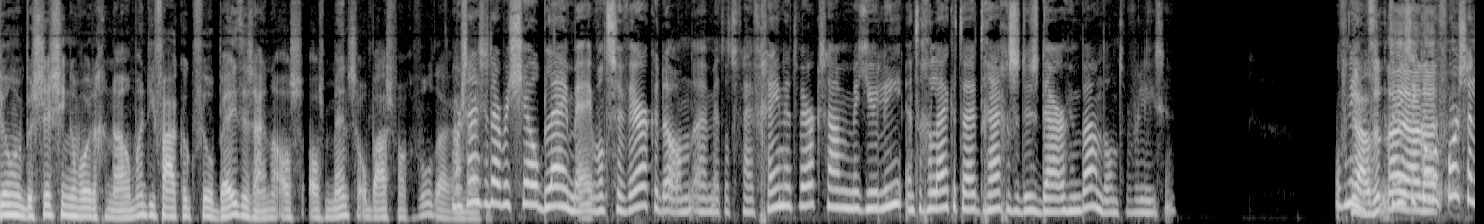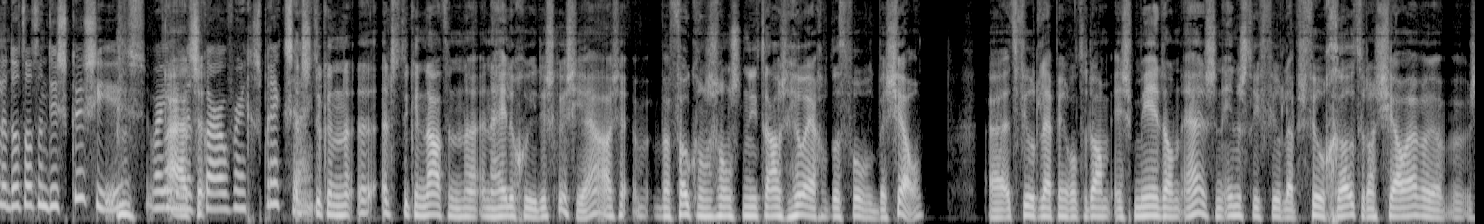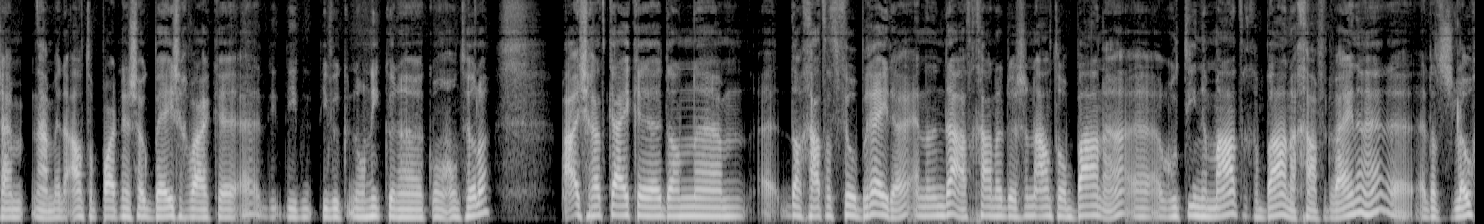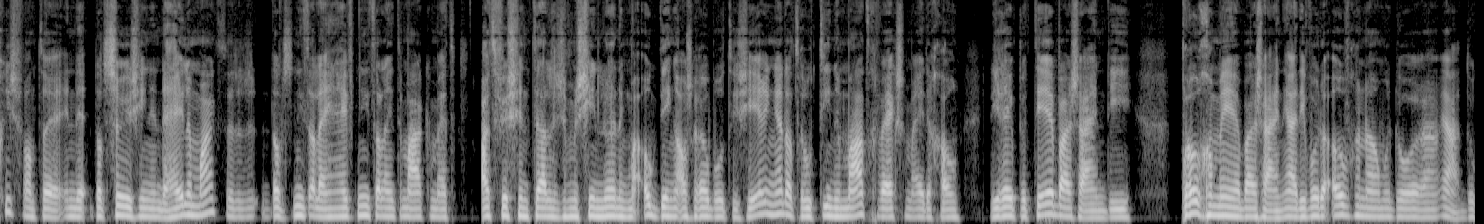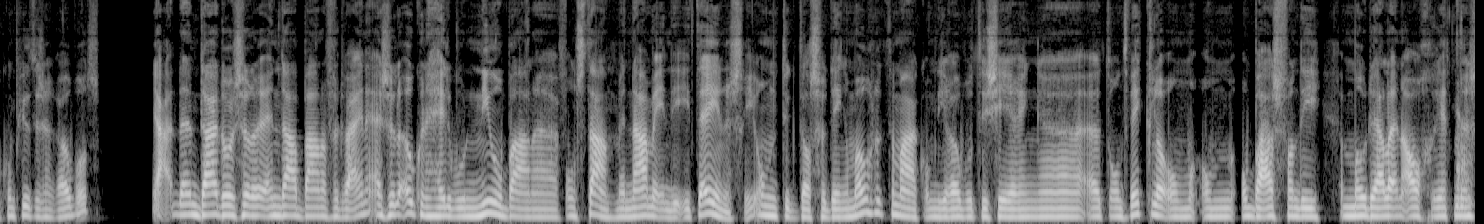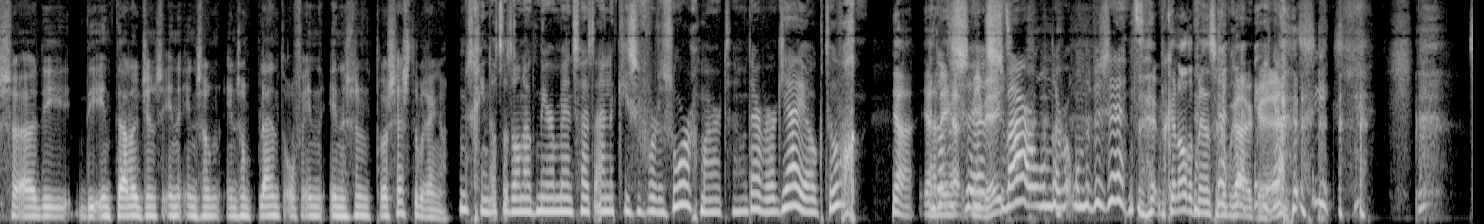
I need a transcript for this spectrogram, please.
veel meer beslissingen worden genomen. Die vaak ook veel beter zijn als, als mensen op basis van gevoel daar. Maar zijn ze daar bij Shell blij mee? Want ze werken dan uh, met dat 5G-netwerk samen met jullie. En tegelijkertijd dreigen ze dus daar hun baan dan te verliezen. Of niet? Ja, dat, nou ja, ik kan me voorstellen dat dat een discussie is. Waar jullie met elkaar over in gesprek zijn. Het is natuurlijk, een, het is natuurlijk inderdaad een, een hele goede discussie. Hè? Als je, we focussen ons nu trouwens heel erg op dat voorbeeld bij Shell. Uh, het Field Lab in Rotterdam is meer dan, hè, is een industrie Field Lab, is veel groter dan Shell. Hè. We, zijn nou, met een aantal partners ook bezig waar ik, uh, die, die, die we nog niet kunnen onthullen. Maar als je gaat kijken, dan, uh, dan gaat dat veel breder. En inderdaad gaan er dus een aantal banen, uh, routinematige banen, gaan verdwijnen. Hè? Uh, dat is logisch, want in de, dat zul je zien in de hele markt. dat is niet alleen, heeft niet alleen te maken met artificial intelligence, machine learning, maar ook dingen als robotisering. Hè? Dat routinematige werkzaamheden gewoon die repeteerbaar zijn, die programmeerbaar zijn. Ja, die worden overgenomen door, ja, door computers en robots. Ja, en daardoor zullen er inderdaad banen verdwijnen. Er zullen ook een heleboel nieuwe banen ontstaan, met name in de IT-industrie, om natuurlijk dat soort dingen mogelijk te maken, om die robotisering uh, te ontwikkelen, om, om op basis van die modellen en algoritmes uh, die, die intelligence in, in zo'n in zo'n plant of in, in zo'n proces te brengen. Misschien dat er dan ook meer mensen uiteindelijk kiezen voor de zorg, Maarten. Want daar werk jij ook, toch? Ja, ja en dat is uh, zwaar onder, onderbezet. We kunnen altijd mensen gebruiken. ja, precies.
